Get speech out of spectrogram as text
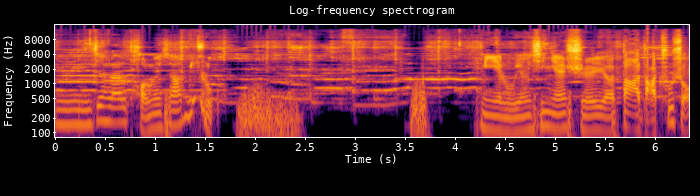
嗯，接下来讨论一下秘鲁。秘鲁迎新年时要大打出手。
